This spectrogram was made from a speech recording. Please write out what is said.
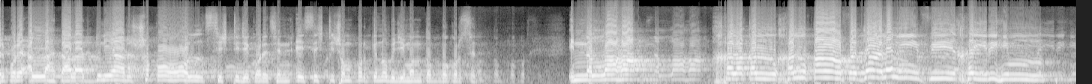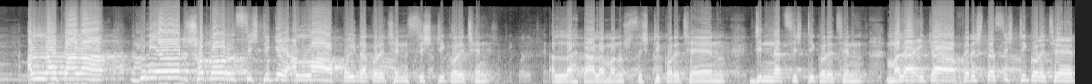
এরপরে আল্লাহ তাআলা দুনিয়ার সকল সৃষ্টি যে করেছেন, এই সৃষ্টি সম্পর্কে নবীজি মন্তব্য করছেন। আল্লাহ দুনিয়ার সকল সৃষ্টিকে আল্লাহ পয়দা করেছেন, সৃষ্টি করেছেন। আল্লাহ তাআলা মানুষ সৃষ্টি করেছেন, জিন্নাত সৃষ্টি করেছেন, মালাইকা ফেরেশতা সৃষ্টি করেছেন।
